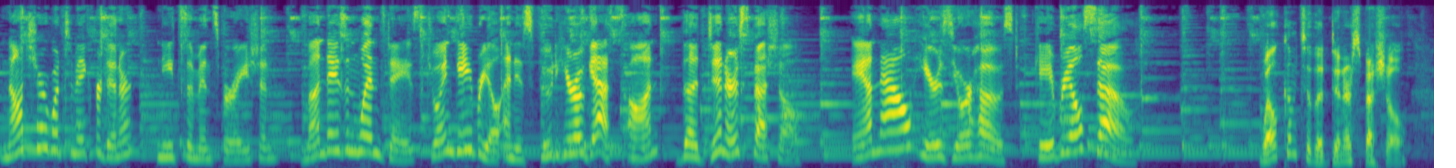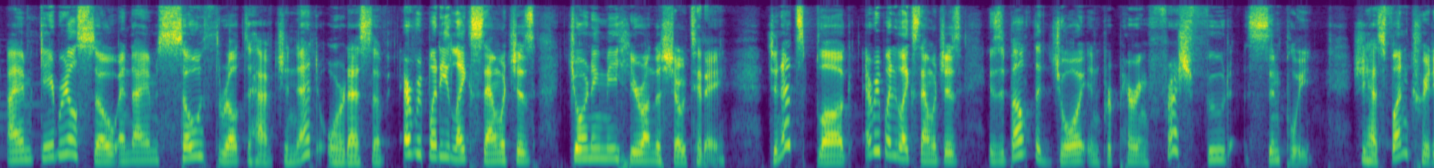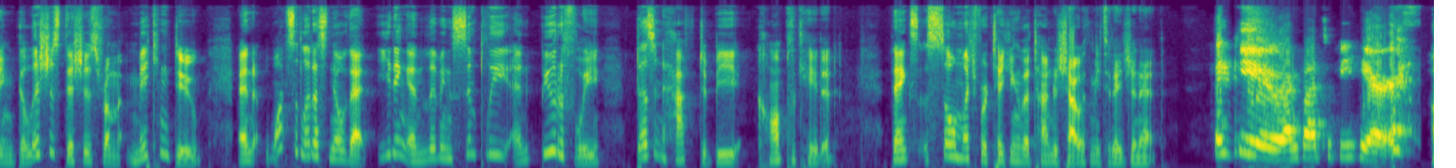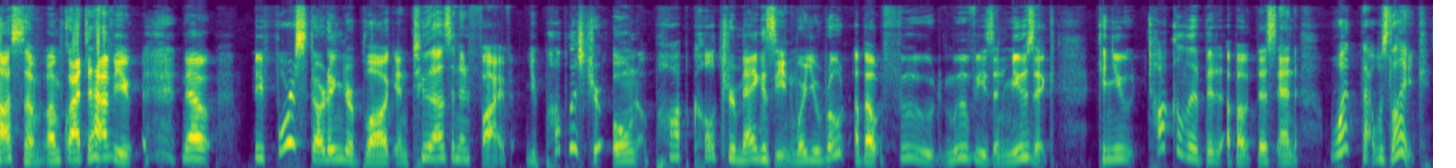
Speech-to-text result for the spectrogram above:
Not sure what to make for dinner? Need some inspiration? Mondays and Wednesdays, join Gabriel and his food hero guests on The Dinner Special. And now, here's your host, Gabriel So. Welcome to The Dinner Special. I am Gabriel So, and I am so thrilled to have Jeannette Ordas of Everybody Likes Sandwiches joining me here on the show today. Jeannette's blog, Everybody Likes Sandwiches, is about the joy in preparing fresh food simply. She has fun creating delicious dishes from making do and wants to let us know that eating and living simply and beautifully doesn't have to be complicated. Thanks so much for taking the time to chat with me today, Jeannette. Thank you. I'm glad to be here. Awesome. I'm glad to have you. Now, before starting your blog in 2005, you published your own pop culture magazine where you wrote about food, movies, and music. Can you talk a little bit about this and what that was like?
